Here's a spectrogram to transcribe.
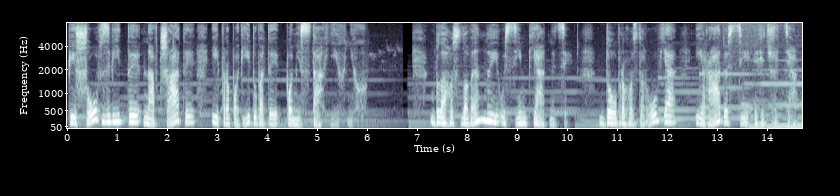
пішов звідти навчати і проповідувати по містах їхніх благословенної усім п'ятниці, доброго здоров'я і радості від життя.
